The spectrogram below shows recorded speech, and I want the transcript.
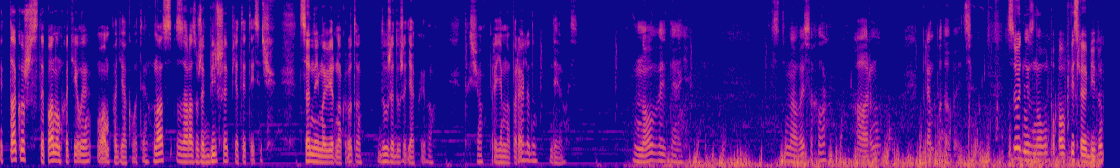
І також Степаном хотіли вам подякувати. Нас зараз вже більше п'яти тисяч. Це неймовірно круто. Дуже-дуже дякую вам. Так що приємного перегляду, дивимось. Новий день. Стіна висохла, гарно, прям подобається. Сьогодні знову попав після обіду.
